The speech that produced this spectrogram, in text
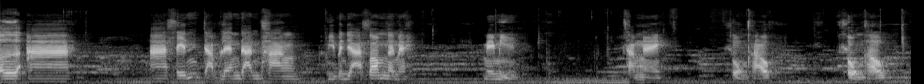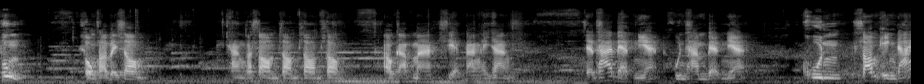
อออาอาเซนจับแรงดันพัง มีปัญญาซ่อมกันไหมไม่มีทำไง ส่งเขา ส่งเขาปุ้งส่งเขาไปซ่อมช่างก็ซ่อมซ่อมซ่อมซ่อม เอากลับมาเสียตังค์ให้ช่าง แต่ถ้าแบบเนี้ย คุณทำแบบเนี้ย คุณซ่อมเองได้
